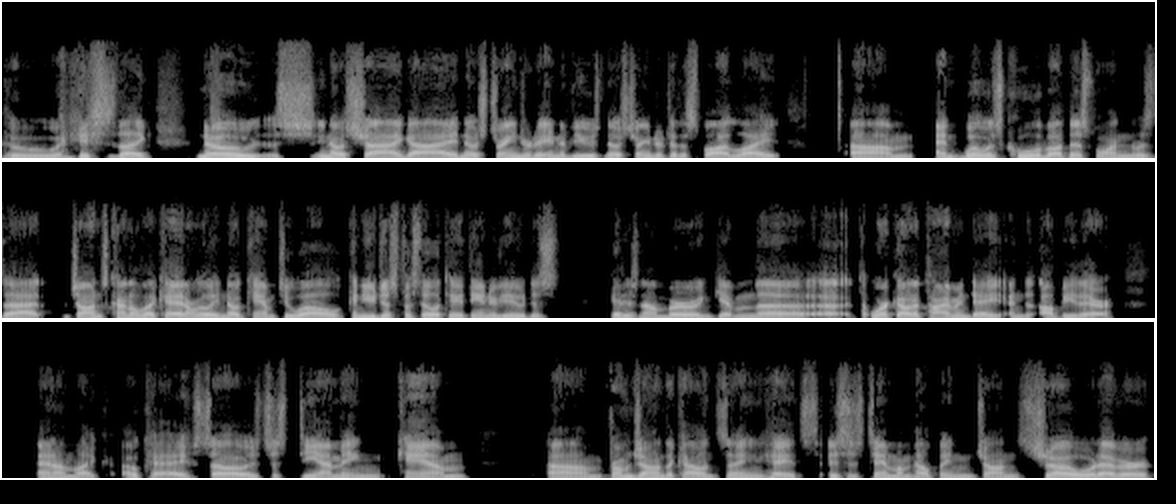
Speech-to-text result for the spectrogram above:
who is like no you know shy guy no stranger to interviews no stranger to the spotlight um, and what was cool about this one was that John's kind of like, hey, I don't really know Cam too well. Can you just facilitate the interview? Just get his number and give him the uh, work out a time and date, and I'll be there. And I'm like, okay. So I was just DMing Cam um, from John's account saying, hey, it's this is Tim. I'm helping John's show or whatever.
